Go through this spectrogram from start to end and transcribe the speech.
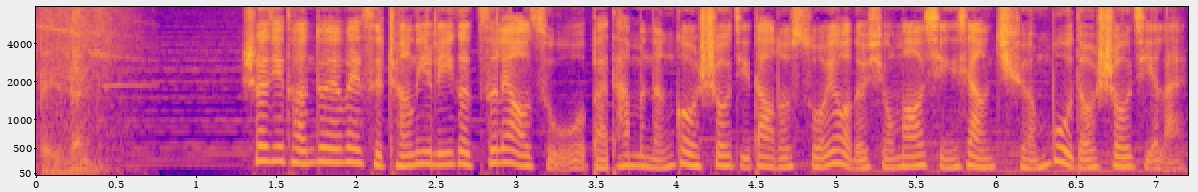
被认。设计团队为此成立了一个资料组，把他们能够收集到的所有的熊猫形象全部都收集来，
